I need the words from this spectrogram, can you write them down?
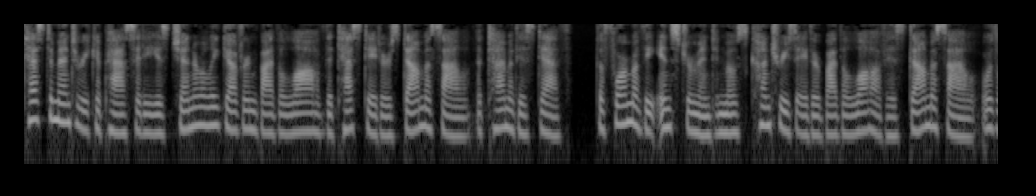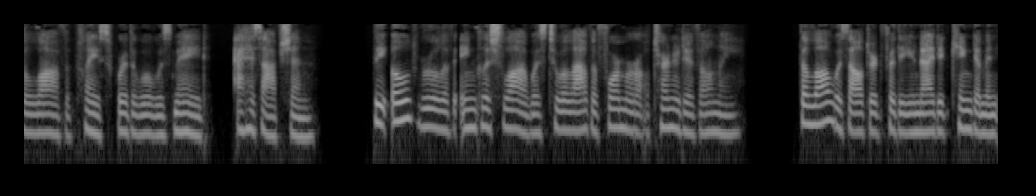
Testamentary capacity is generally governed by the law of the testator's domicile at the time of his death, the form of the instrument in most countries either by the law of his domicile or the law of the place where the will was made, at his option. The old rule of English law was to allow the former alternative only. The law was altered for the United Kingdom in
